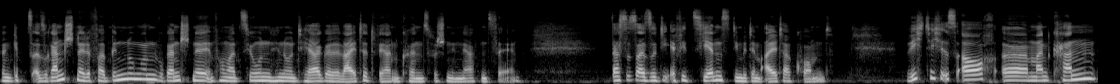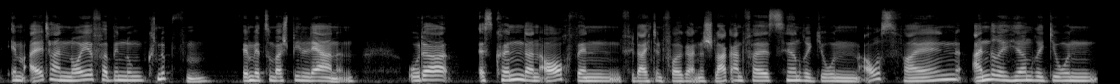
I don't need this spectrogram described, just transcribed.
Dann gibt es also ganz schnelle Verbindungen, wo ganz schnell Informationen hin und her geleitet werden können zwischen den Nervenzellen. Das ist also die Effizienz, die mit dem Alter kommt. Wichtig ist auch, äh, man kann im Alter neue Verbindungen knüpfen, wenn wir zum Beispiel lernen. Oder es können dann auch, wenn vielleicht infolge eines Schlaganfalls Hirnregionen ausfallen, andere Hirnregionen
